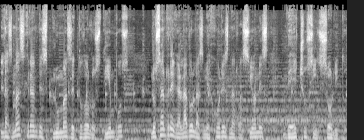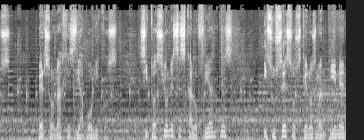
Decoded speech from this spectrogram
Las más grandes plumas de todos los tiempos nos han regalado las mejores narraciones de hechos insólitos, personajes diabólicos, situaciones escalofriantes y sucesos que nos mantienen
